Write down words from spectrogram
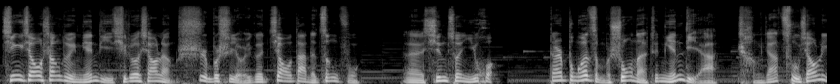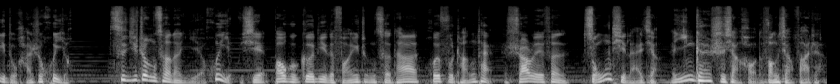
经销商对年底汽车销量是不是有一个较大的增幅？呃，心存疑惑。但是不管怎么说呢，这年底啊，厂家促销力度还是会有。刺激政策呢也会有一些，包括各地的防疫政策，它恢复常态。十二月份总体来讲应该是向好的方向发展。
